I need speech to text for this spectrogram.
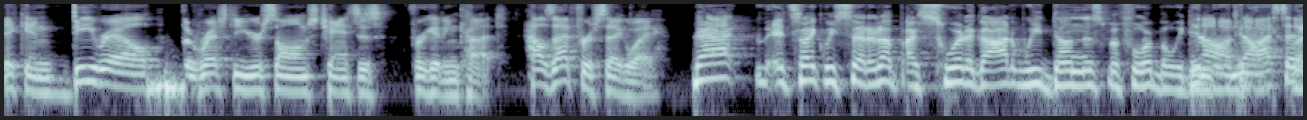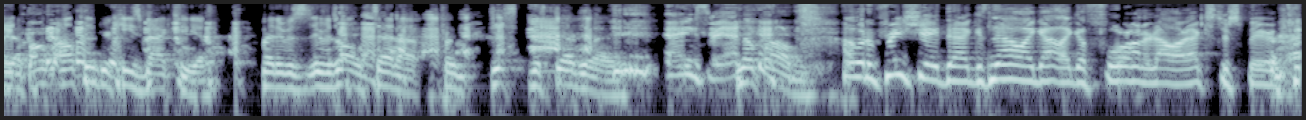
It can derail the rest of your song's chances for getting cut. How's that for a segue? That it's like we set it up. I swear to God, we've done this before, but we didn't. No, do it no. I set Like- it up. I'll, I'll send your keys back to you. But it was it was all set up for just the segue. Thanks, man. No problem. I would appreciate that because now I got like a four hundred dollar extra spare key,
